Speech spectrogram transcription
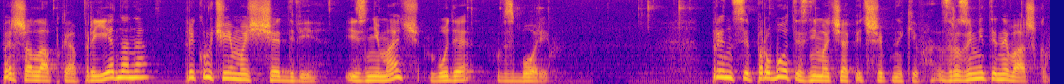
Перша лапка приєднана, прикручуємо ще дві, і знімач буде в зборі. Принцип роботи знімача підшипників зрозуміти неважко.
